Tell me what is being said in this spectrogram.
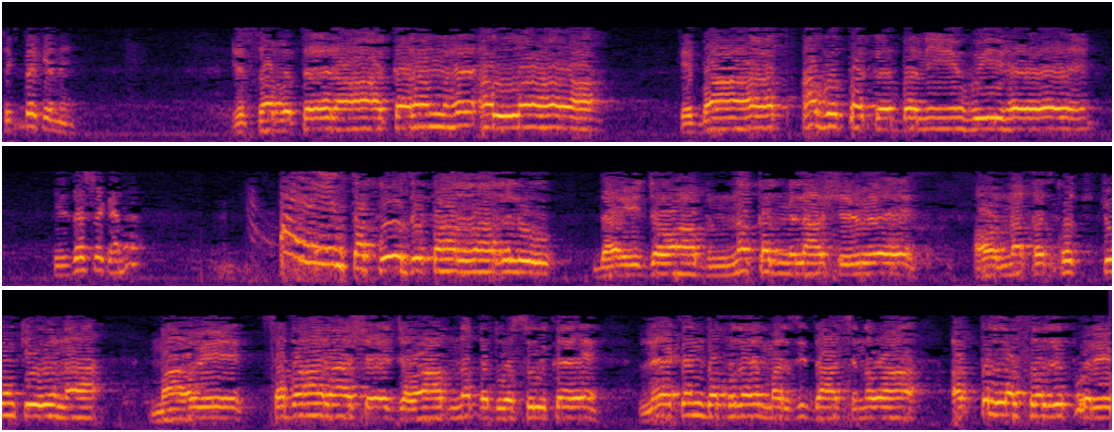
ٹھیک ده کہ نہیں؟ یہ سب تیرا کرم ہے اللہ کہ بات اب تک بنی ہوئی ہے۔ اس دشک ہے نا؟ تپوز پار راغلو داری جواب نقد ملا شروع اور نقد خود چونکہ ہونا، ماوے سبا راشے جواب نقد وصول کرے۔ لیکن د مرضی دا سنوا اتل سر پورے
